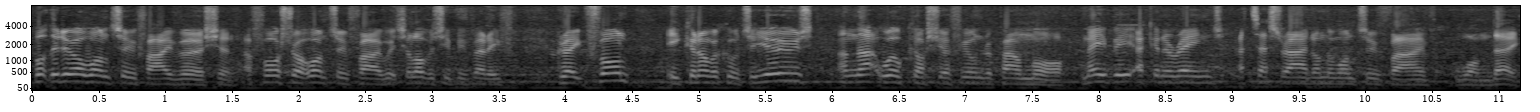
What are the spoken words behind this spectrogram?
but they do a 125 version, a four-stroke 125, which will obviously be very great fun, economical to use, and that will cost you a few hundred pound more. Maybe I can arrange a test ride on the 125 one day.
